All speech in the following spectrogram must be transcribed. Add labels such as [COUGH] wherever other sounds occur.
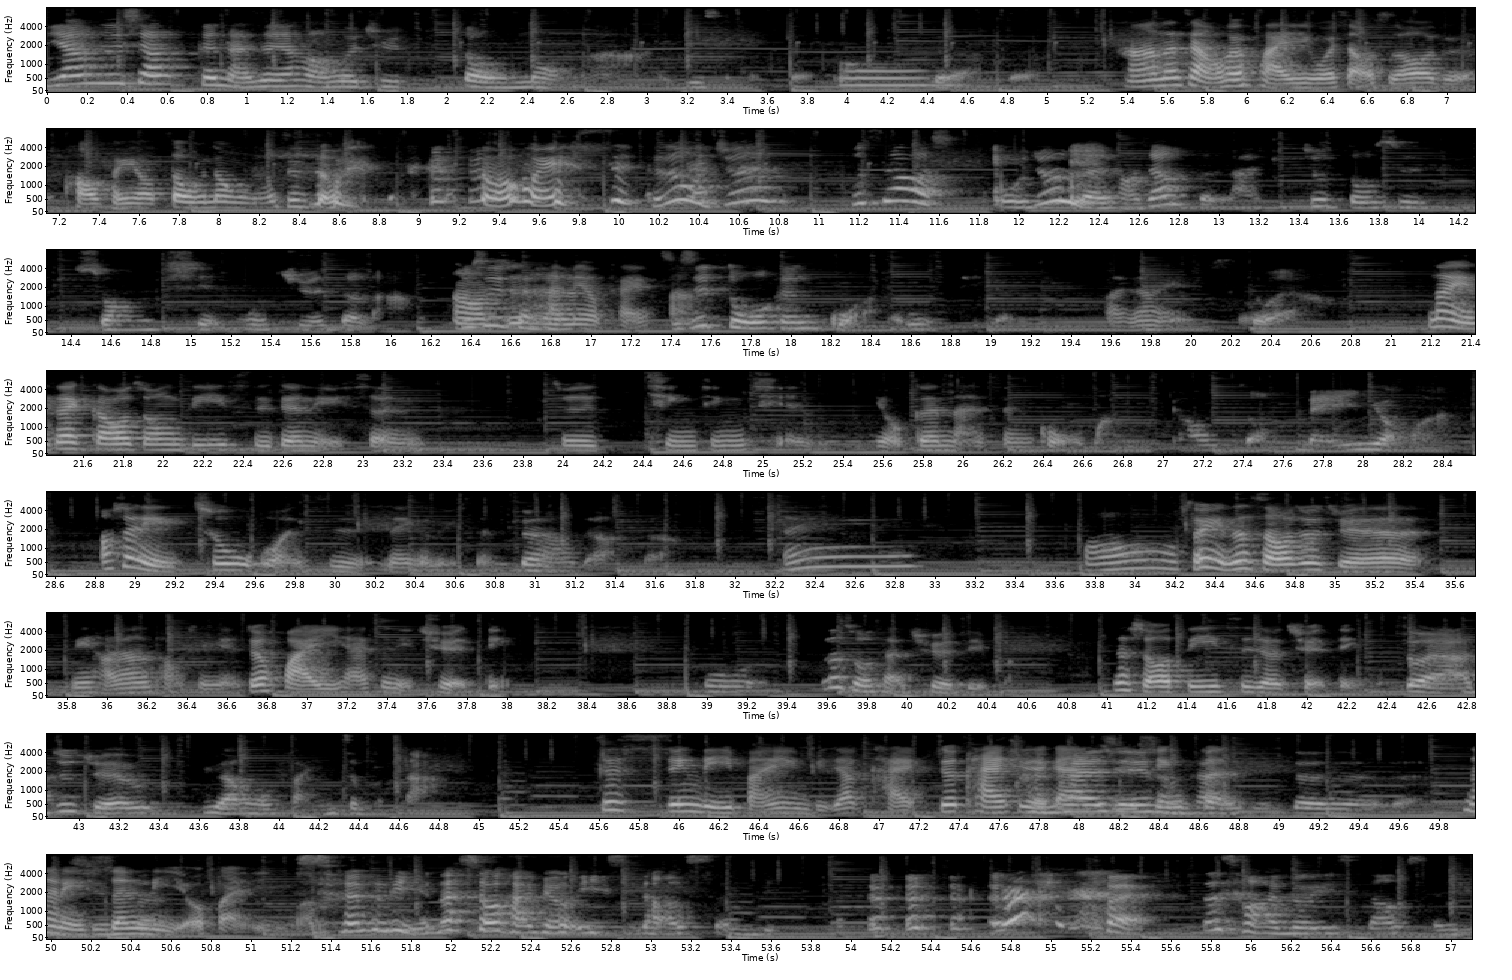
一样是像跟男生一样，好像会去逗弄啊，还是什么的。哦，对啊，对啊。好，那这样我会怀疑我小时候的好朋友逗弄我是怎么 [LAUGHS] 怎么回事？可是我觉得不知道，我觉得人好像本来就都是双性，我觉得啦，哦就是可能就是还没有开放只是多跟寡的问题而已。好像也是。对啊，那你在高中第一次跟女生就是亲亲前，有跟男生过吗？高中没有啊。哦，所以你初吻是那个女生？对啊，对啊，对啊。哎、哦，所以你那时候就觉得你好像是同性恋，就怀疑还是你确定？我那时候才确定嘛。那时候第一次就确定，对啊，就觉得原来我反应这么大，就心理反应比较开，就开心的感觉，兴奋。对对对。那你生理有反应吗？生理那时候还没有意识到生理，对，那时候还没有意识到生理，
